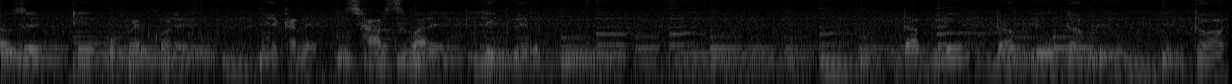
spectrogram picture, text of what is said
ব্রাউজারটি ওপেন করে, এখানে সার্চ বারে লিখবেন W W dot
